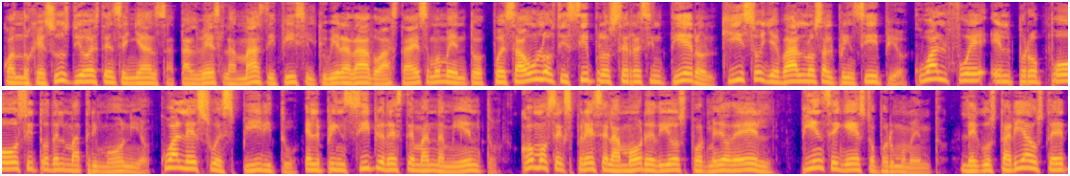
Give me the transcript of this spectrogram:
Cuando Jesús dio esta enseñanza, tal vez la más difícil que hubiera dado hasta ese momento, pues aún los discípulos se resintieron, quiso llevarlos al principio. ¿Cuál fue el propósito del matrimonio? ¿Cuál es su espíritu? El principio de este mandamiento. ¿Cómo se expresa el amor de Dios por medio de él? Piense en esto por un momento. ¿Le gustaría a usted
